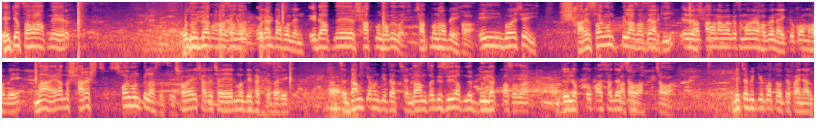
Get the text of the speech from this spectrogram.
এইটা চাওয়া আপনার দুই লাখ পাঁচ হাজার। ওজনটা বলেন। এটা আপনার সাত মন হবে ভাই। সাত মন হবে? হ্যাঁ। এই বয়সেই? সাড়ে ছয় মন প্লাস আছে আর কি। এর সাত সাত- মন আমার কাছে মনে হবে না একটু কম হবে। না এর আপনার সাড়ে ছয় মন প্লাস আছে। ছয় সাড়ে ছয় এর মধ্যে থাকতে পারে। আচ্ছা দাম কেমন কি চাচ্ছেন? দাম চাইতেছি আপনার দুই লাখ পাঁচ হাজার। দুই লক্ষ পাঁচ হাজার চাওয়া। চাওয়া। বেচা বিক্রি কত হতে ফাইনাল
